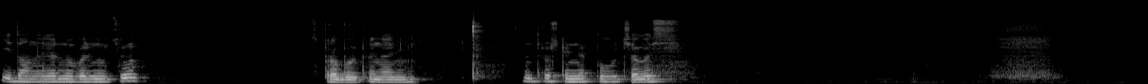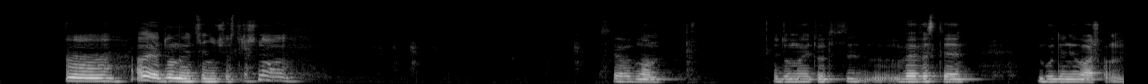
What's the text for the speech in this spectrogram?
І да, напевно, вальну цю. Спробую принаймні. Ну, трошки не вийшло. Але я думаю, це нічого страшного. Все одно. Я думаю, тут вивести буде неважко.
